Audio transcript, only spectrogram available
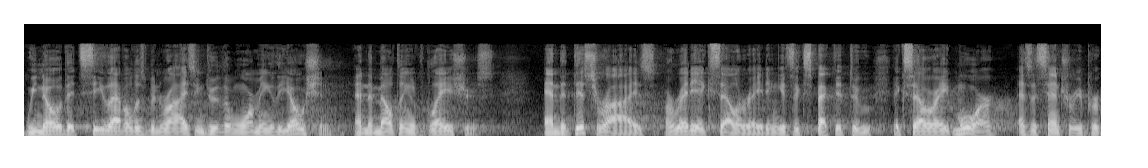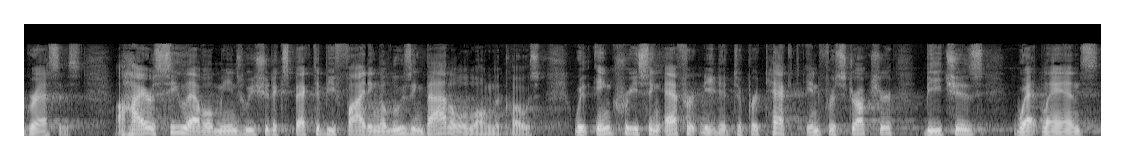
We know that sea level has been rising due to the warming of the ocean and the melting of glaciers and that this rise, already accelerating, is expected to accelerate more as the century progresses. A higher sea level means we should expect to be fighting a losing battle along the coast, with increasing effort needed to protect infrastructure, beaches, wetlands,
